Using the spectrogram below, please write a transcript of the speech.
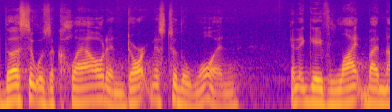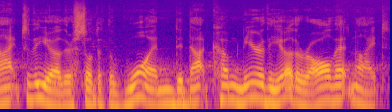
Thus it was a cloud and darkness to the one, and it gave light by night to the other, so that the one did not come near the other all that night.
